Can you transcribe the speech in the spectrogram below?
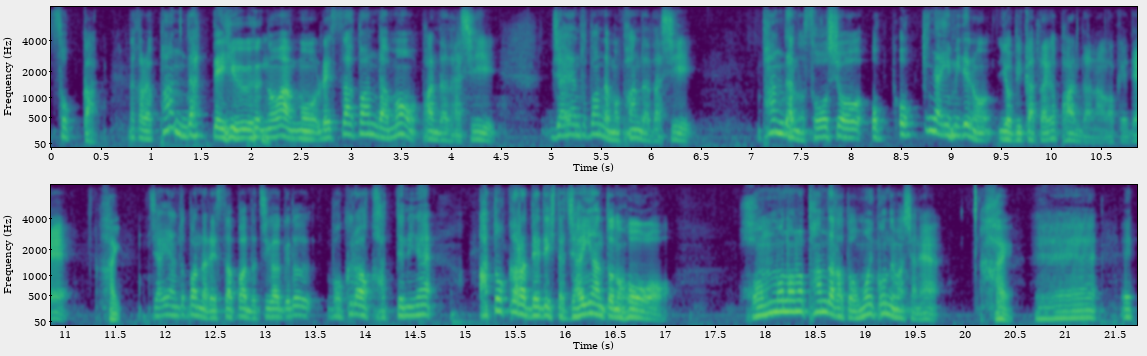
そっか。だからパンダっていうのはもうレッサーパンダもパンダだしジャイアントパンダもパンダだしパンダの総称お大きな意味での呼び方がパンダなわけで、はい、ジャイアントパンダレッサーパンダ違うけど僕らは勝手にね後から出てきたジャイアントの方を本物のパンダだと思い込んでましたね。はい。へー。え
